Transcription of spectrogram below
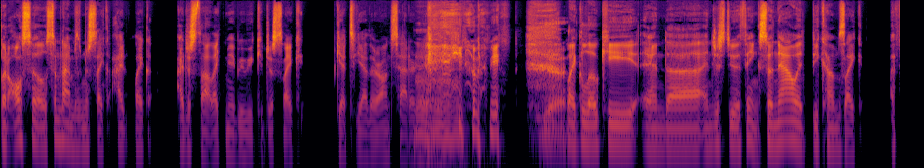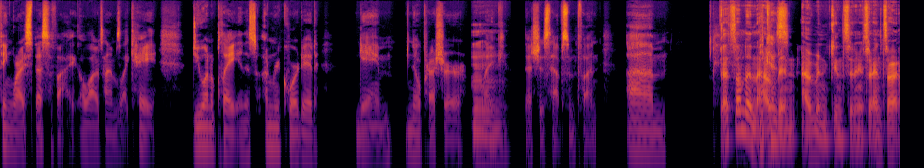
But also sometimes I'm just like, I like, I just thought like maybe we could just like get together on Saturday. you know what I mean? yeah, Like low key and uh and just do a thing. So now it becomes like a thing where I specify a lot of times like, hey, do you want to play in this unrecorded game? No pressure. Like Mhm. let's just have some fun. Um That's something I've Because- been I've been considering. So, and sorry,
